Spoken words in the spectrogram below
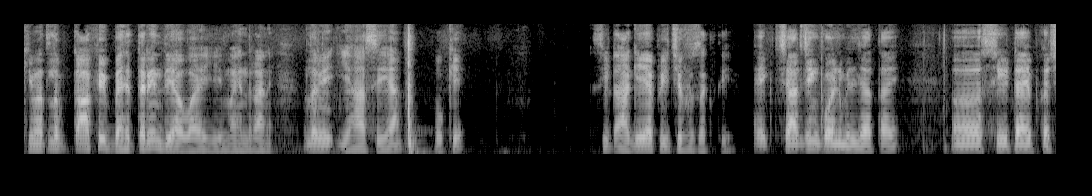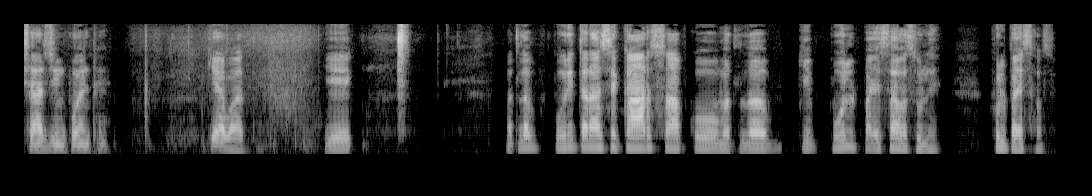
कि मतलब काफ़ी बेहतरीन दिया हुआ है ये महिंद्रा ने। मतलब यहाँ से यहाँ, ओके। सीट आगे या पीछे हो सकती है? एक चार्जिंग पॉइंट मिल जाता है। सी टाइप का चार्जिंग पॉइंट है। क्या बात है? ये एक मतलब पूरी तरह से कार्स आपको मतलब कि फुल पैसा वसूल है। फुल पैसा वसूल।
